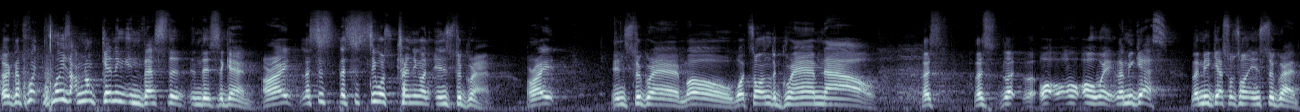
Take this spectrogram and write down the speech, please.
Like the point, the point is, I'm not getting invested in this again. All right, let's just let's just see what's trending on Instagram. All right, Instagram. Oh, what's on the gram now? Let's let's. Let, oh, oh, oh, oh wait, let me guess. Let me guess what's on Instagram.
